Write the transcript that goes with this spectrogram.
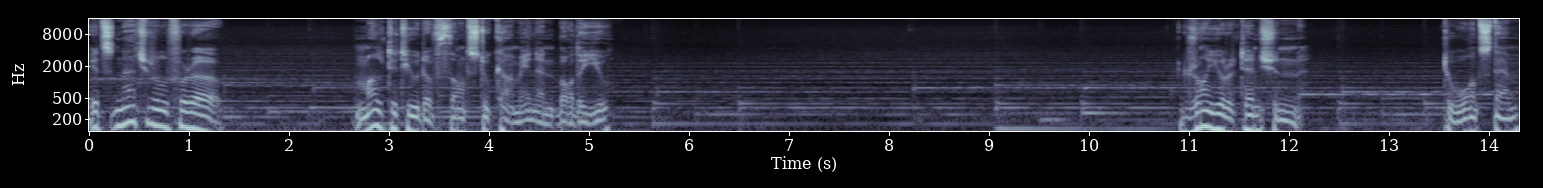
It's natural for a multitude of thoughts to come in and bother you. Draw your attention towards them,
